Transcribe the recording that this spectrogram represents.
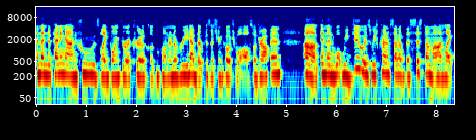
And then depending on who's like going through a critical component of rehab their position coach will also drop in. Um, and then what we do is we've kind of set up the system on like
